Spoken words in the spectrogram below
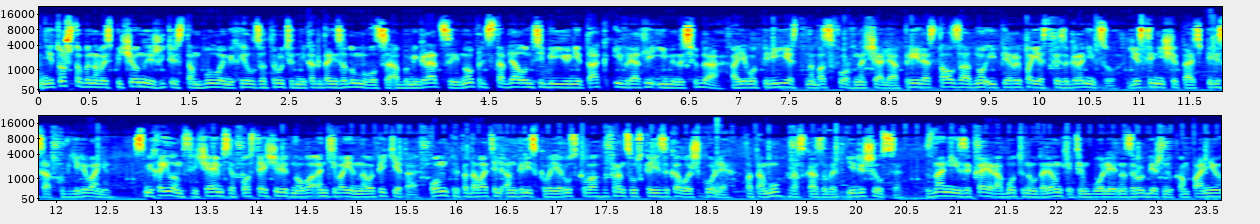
Не то чтобы новоиспеченный житель Стамбула Михаил Затрутин никогда не задумывался об эмиграции, но представлял он себе ее не так и вряд ли именно сюда. А его переезд на Босфор в начале апреля стал заодно и первой поездкой за границу, если не считать пересадку в Ереване. С Михаилом встречаемся после очередного антивоенного пикета. Он преподаватель английского и русского в французской языковой школе, потому, рассказывает, и решился. Знание языка и работы на удаленке, тем более на зарубежную компанию,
